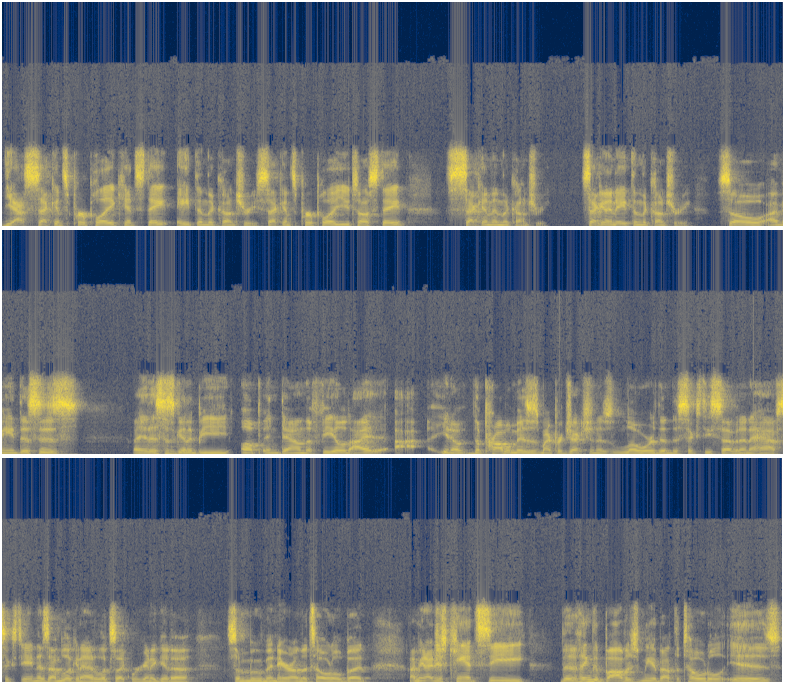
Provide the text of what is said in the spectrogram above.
yeah, seconds per play, Kent State eighth in the country. Seconds per play, Utah State second in the country, second and eighth in the country. So I mean, this is this is going to be up and down the field. I, I, you know, the problem is, is my projection is lower than the 67 and a half, 68. And as I'm looking at it, it looks like we're going to get a some movement here on the total. But I mean, I just can't see the thing that bothers me about the total is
